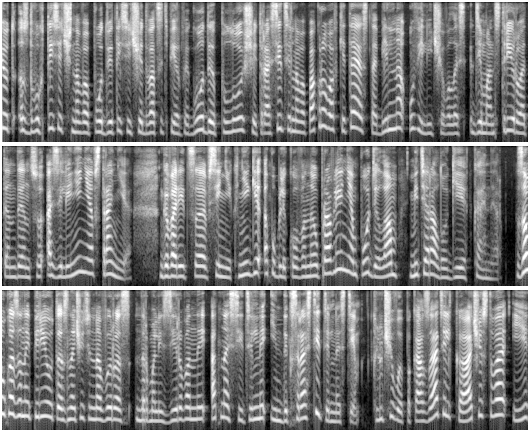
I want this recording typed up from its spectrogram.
Период с 2000 по 2021 годы площадь растительного покрова в Китае стабильно увеличивалась, демонстрируя тенденцию озеленения в стране, говорится в синей книге, опубликованной Управлением по делам метеорологии КНР. За указанный период значительно вырос нормализированный относительный индекс растительности, ключевой показатель качества и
